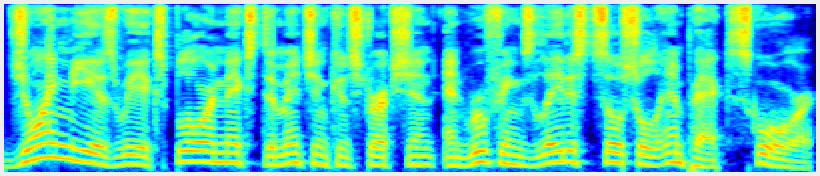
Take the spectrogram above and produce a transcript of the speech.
Join me as we explore Next Dimension Construction and Roofing's latest social impact score,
